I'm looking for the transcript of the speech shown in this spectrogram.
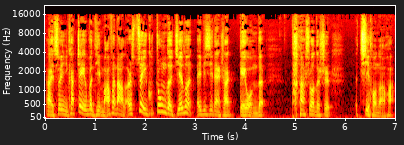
哎，所以你看这个问题麻烦大了。而最终的结论，ABC 电视台给我们的，他说的是气候暖化。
